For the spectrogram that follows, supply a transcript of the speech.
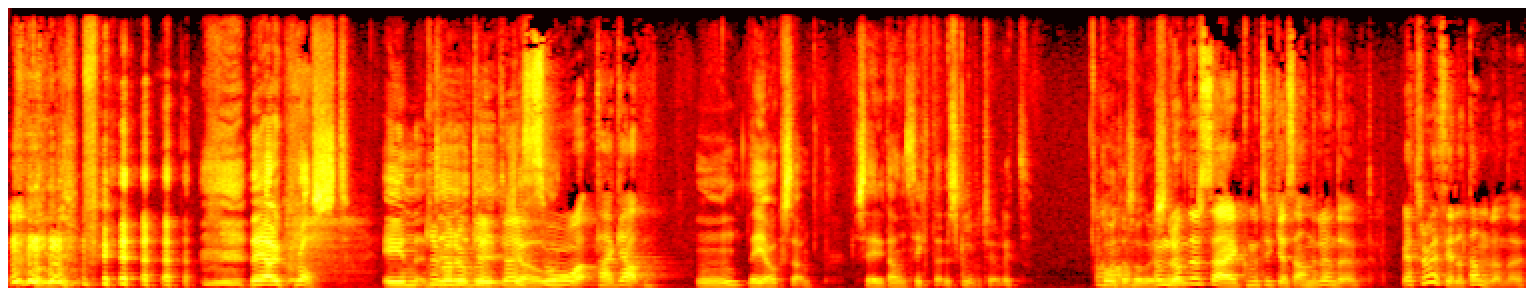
They are crossed. Indeed. Gud vad roligt, jag är så taggad. Mm, det är jag också. Se ditt ansikte, det skulle vara trevligt. Kommer inte ihåg hur det ser Undrar om ut. du så här kommer tycka jag ser annorlunda ut. Jag tror jag ser lite annorlunda ut.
